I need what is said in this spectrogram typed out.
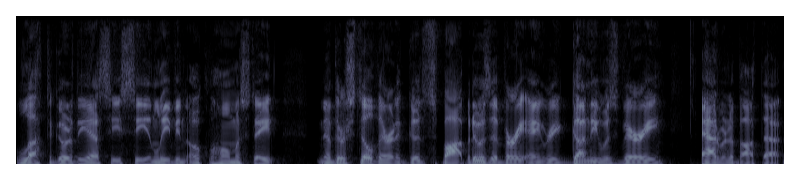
left to go to the SEC and leaving Oklahoma State. You know, they're still there in a good spot, but it was a very angry. Gundy was very adamant about that.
